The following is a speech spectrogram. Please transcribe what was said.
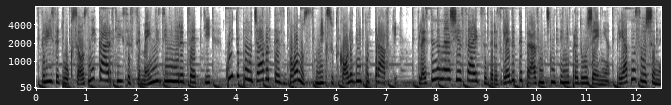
30 луксозни карти с семейни зимни рецепти, които получавате с бонус микс от коледни подправки. Влезте на нашия сайт, за да разгледате празничните ни предложения. Приятно слушане!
